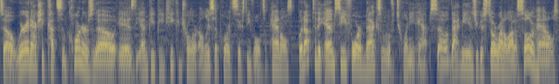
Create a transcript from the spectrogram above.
So where it actually cuts some corners though is the MPPT controller only supports 60 volts of panels, but up to the MC4 maximum of 20 amps. So that means you can still run a lot of solar panels,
